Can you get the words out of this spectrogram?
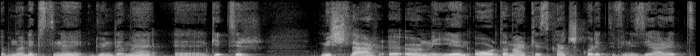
E, bunların hepsini gündeme e, getir mişler. E, örneğin orada Merkez Kaç kolektifini ziyaret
